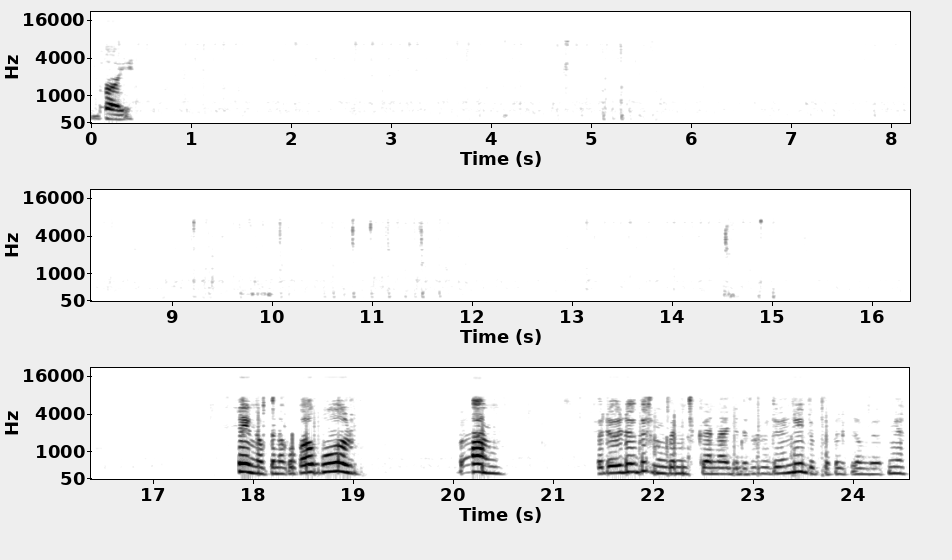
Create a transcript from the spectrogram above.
boy ngapain aku kabur? Bang. Udah udah guys, mungkin sekian aja dari video ini. Klik like like-nya.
